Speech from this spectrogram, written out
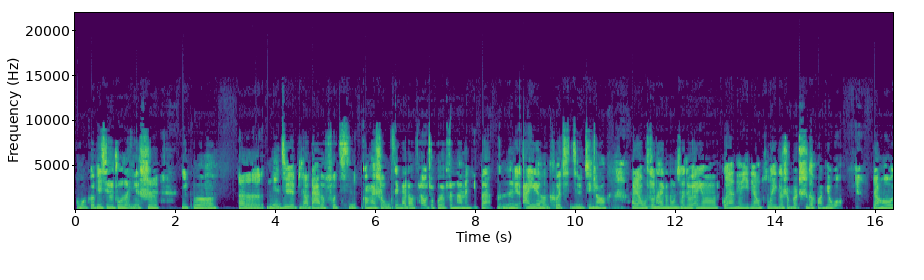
我隔壁其实住的也是一个呃年纪比较大的夫妻。刚开始我自己买道菜，我就会分他们一半。那个阿姨也很客气，就经常，哎呀，我送她一个东西，她就哎呀，过两天一定要做一个什么吃的还给我。然后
